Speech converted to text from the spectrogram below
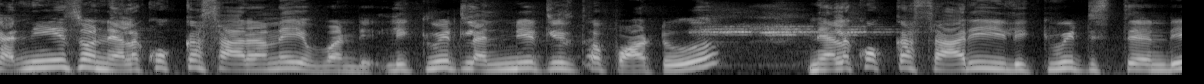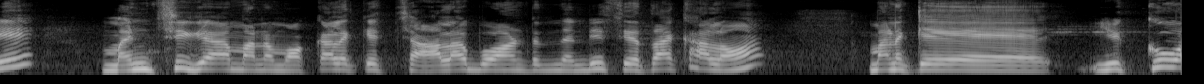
కనీసం నెలకొక్కసారైనా ఇవ్వండి. లిక్విడ్లు అన్నిటితో పాటు నెలకొక్కసారి ఈ లిక్విడ్ ఇస్తే అండి మంచిగా మన మొక్కలకి చాలా బాగుంటుందండి. శీతాకాలం మనకి ఎక్కువ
